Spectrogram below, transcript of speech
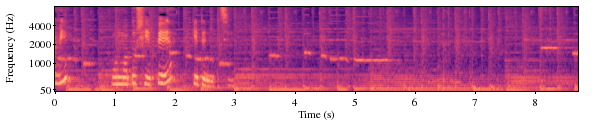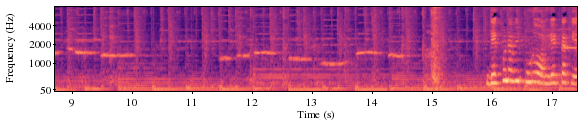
আমি মন মতো শেপে কেটে নিচ্ছি। দেখুন আমি পুরো অমলেটটাকে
